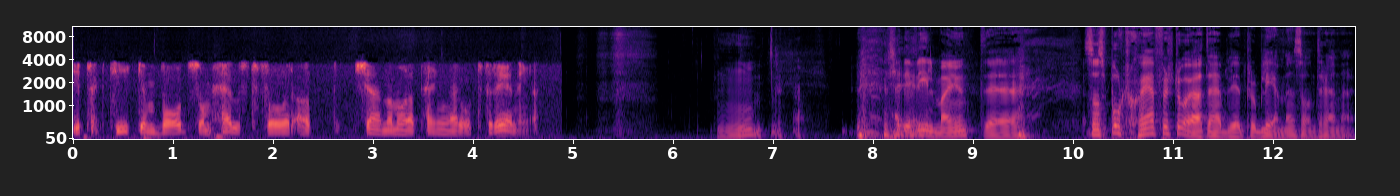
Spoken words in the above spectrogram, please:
i praktiken vad som helst för att tjäna några pengar åt föreningen. Mm. Det vill man ju inte. Som sportchef förstår jag att det här blir ett problem med en sån tränare.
